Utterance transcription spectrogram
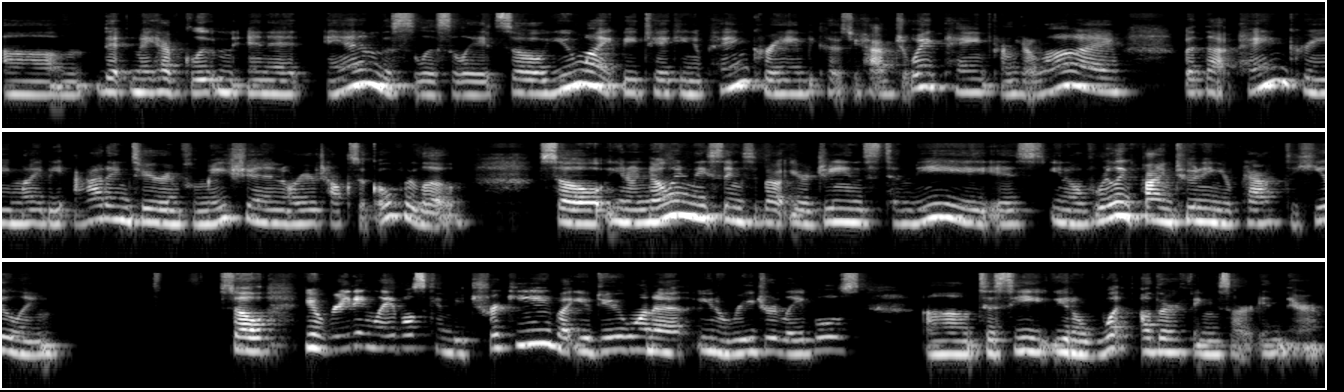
um, that may have gluten in it and the salicylate. So you might be taking a pain cream because you have joint pain from your Lyme, but that pain cream might be adding to your inflammation or your toxic overload. So, you know, knowing these things about your genes to me is, you know, really fine tuning your path to healing. So, you know, reading labels can be tricky, but you do want to, you know, read your labels um, to see, you know, what other things are in there.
